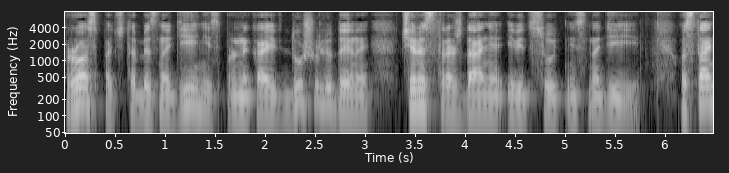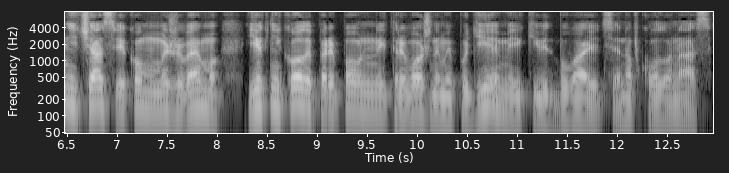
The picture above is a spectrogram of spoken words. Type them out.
Розпач та безнадійність проникають в душу людини через страждання і відсутність надії. Останній час, в якому ми живемо, як ніколи переповнений тривожними подіями, які відбуваються навколо нас.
